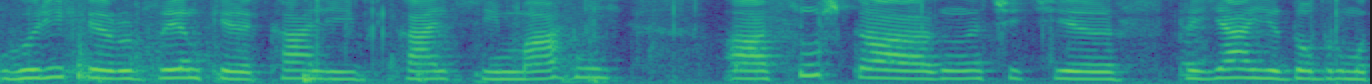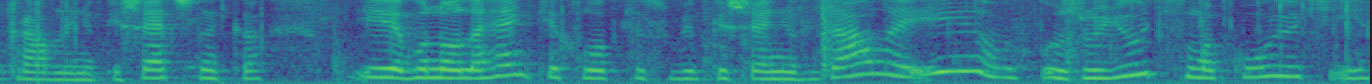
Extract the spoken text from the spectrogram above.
горіхи, родзинки, калій, кальцій, магній. А сушка значить, е, сприяє доброму травленню кишечника. І воно легеньке, хлопці собі в кишеню взяли і жують, смакують і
